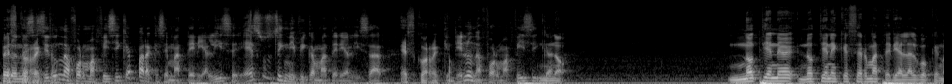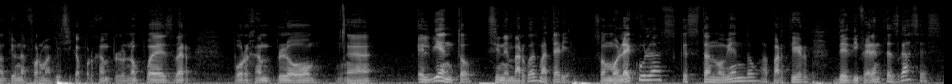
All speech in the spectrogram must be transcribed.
Pero necesita una forma física para que se materialice. Eso significa materializar. Es correcto. Que tiene una forma física. No no tiene, no tiene que ser material algo que no tiene una forma física. Por ejemplo, no puedes ver, por ejemplo, ah, el viento, sin embargo, es materia. Son moléculas que se están moviendo a partir de diferentes gases.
